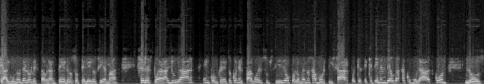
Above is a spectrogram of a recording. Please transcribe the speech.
que algunos de los restauranteros, hoteleros y demás se les pueda ayudar en concreto con el pago del subsidio o por lo menos amortizar, porque sé que tienen deudas acumuladas con los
